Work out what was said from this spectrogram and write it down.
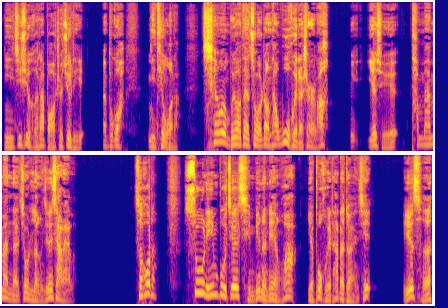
你继续和他保持距离。哎，不过你听我的，千万不要再做让他误会的事了啊。也许他慢慢的就冷静下来了。此后呢，苏林不接秦兵的电话，也不回他的短信。以此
